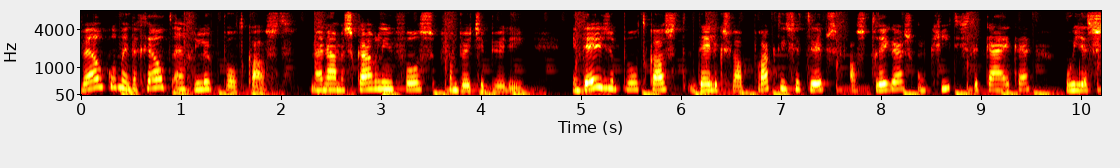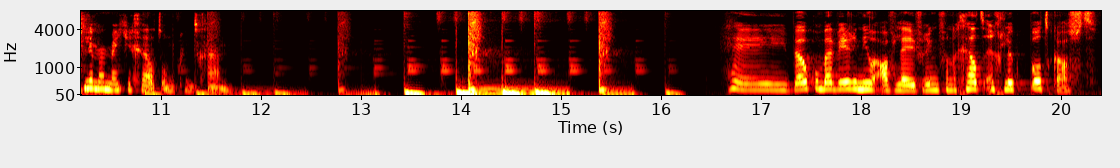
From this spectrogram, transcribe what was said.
Welkom in de Geld en Geluk podcast. Mijn naam is Carolien Vos van Budget Buddy. In deze podcast deel ik zowel praktische tips als triggers om kritisch te kijken hoe je slimmer met je geld om kunt gaan. Hey, welkom bij weer een nieuwe aflevering van de Geld en Geluk podcast.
